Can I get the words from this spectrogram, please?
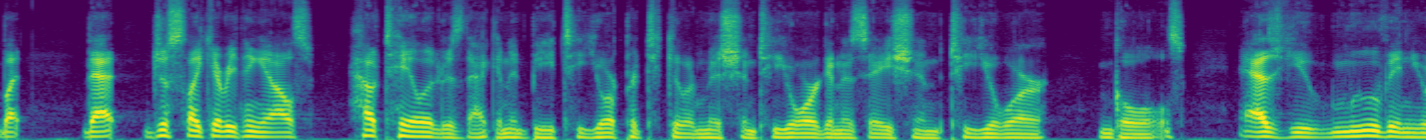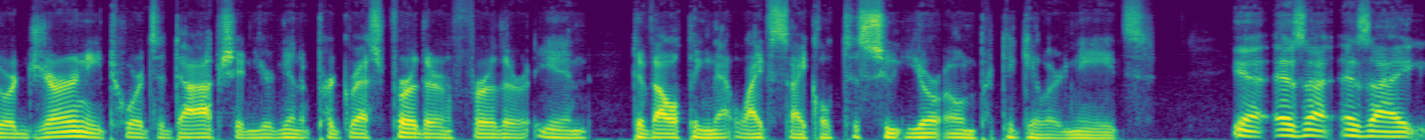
But that, just like everything else, how tailored is that going to be to your particular mission, to your organization, to your goals? As you move in your journey towards adoption, you're going to progress further and further in developing that life cycle to suit your own particular needs. Yeah, as I as I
